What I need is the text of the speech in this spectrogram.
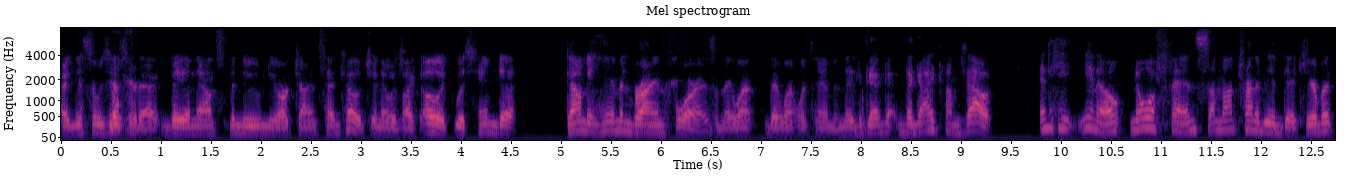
I guess it was yesterday. They announced the new New York Giants head coach, and it was like, oh, it was him to down to him and Brian Flores, and they went they went with him, and they, the guy the guy comes out, and he, you know, no offense, I'm not trying to be a dick here, but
